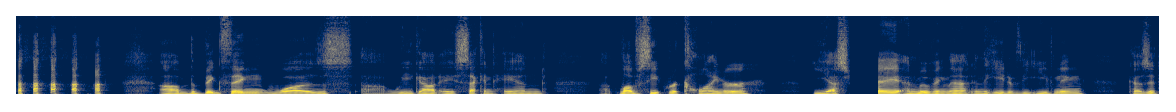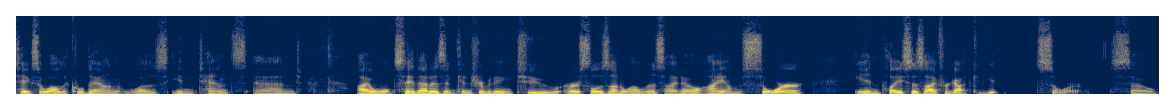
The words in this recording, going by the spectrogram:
um, the big thing was uh, we got a secondhand uh, love seat recliner yesterday, and moving that in the heat of the evening because it takes a while to cool down was intense. And I won't say that isn't contributing to Ursula's unwellness. I know I am sore in places I forgot could get sore. So,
